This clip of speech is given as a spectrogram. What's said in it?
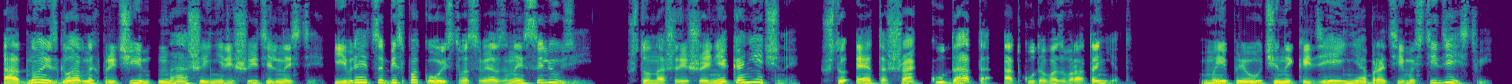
Одной из главных причин нашей нерешительности является беспокойство, связанное с иллюзией, что наши решения конечны, что это шаг куда-то, откуда возврата нет. Мы приучены к идее необратимости действий,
